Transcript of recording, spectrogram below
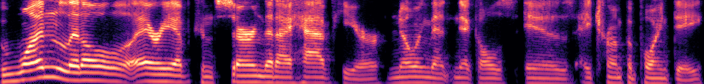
The one little area of concern that I have here, knowing that Nichols is a Trump appointee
